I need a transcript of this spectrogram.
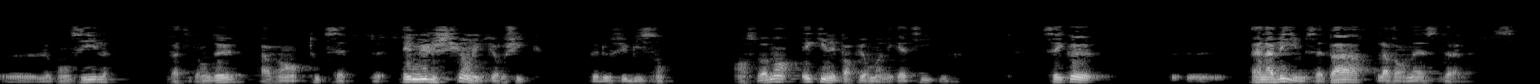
euh, le concile, Vatican II, avant toute cette émulsion liturgique que nous subissons en ce moment, et qui n'est pas purement négative, c'est que euh, un abîme sépare l'avant-messe de la messe.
